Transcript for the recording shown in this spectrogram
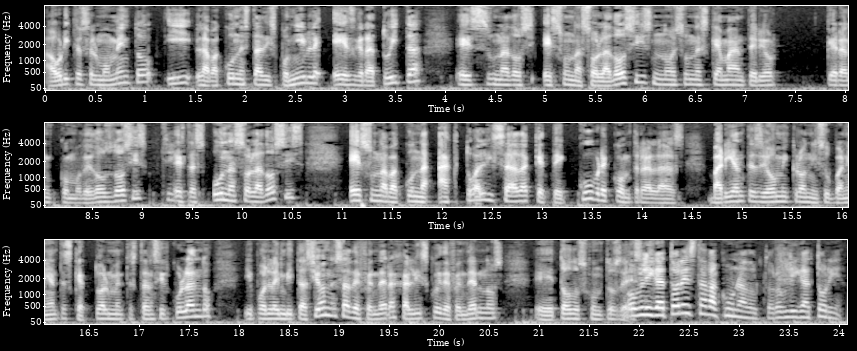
Ahorita es el momento y la vacuna está disponible, es gratuita, es una dosis, es una sola dosis, no es un esquema anterior que eran como de dos dosis. Esta es una sola dosis. Es una vacuna actualizada que te cubre contra las variantes de Omicron y subvariantes que actualmente están circulando. Y pues la invitación es a defender a Jalisco y defendernos eh, todos juntos de Obligatoria esta vacuna, doctor, obligatoria.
